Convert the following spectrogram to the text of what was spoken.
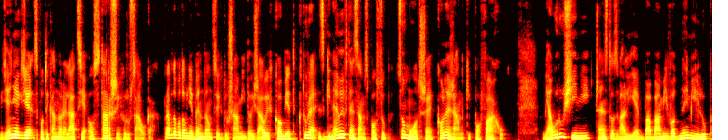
Gdzieniegdzie spotykano relacje o starszych rusałkach, prawdopodobnie będących duszami dojrzałych kobiet, które zginęły w ten sam sposób co młodsze koleżanki po fachu. Białorusini często zwali je babami wodnymi lub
